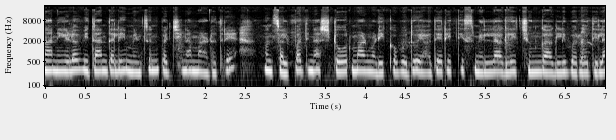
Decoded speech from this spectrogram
ನಾನು ಹೇಳೋ ವಿಧಾನದಲ್ಲಿ ಮೆಣಸಿನ ಬಜ್ಜಿನ ಮಾಡಿದ್ರೆ ಒಂದು ಸ್ವಲ್ಪ ದಿನ ಸ್ಟೋರ್ ಮಾಡಿ ಮಡಿಕೋಬೋದು. ಯಾವುದೇ ರೀತಿ ಸ್ಮೆಲ್ ಆಗಲಿ ಚುಂಗಾಗಲಿ ಬರೋದಿಲ್ಲ.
